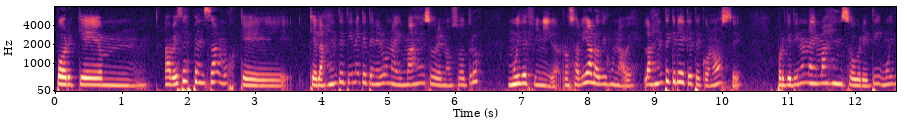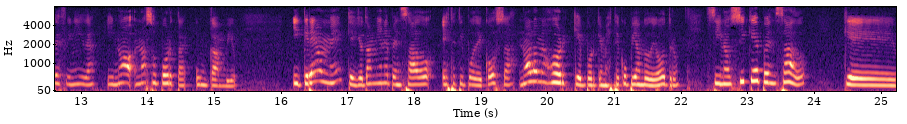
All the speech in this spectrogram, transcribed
porque mm, a veces pensamos que, que la gente tiene que tener una imagen sobre nosotros muy definida. Rosalía lo dijo una vez. La gente cree que te conoce porque tiene una imagen sobre ti muy definida y no, no soporta un cambio. Y créanme que yo también he pensado este tipo de cosas, no a lo mejor que porque me esté copiando de otro, sino sí que he pensado que,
